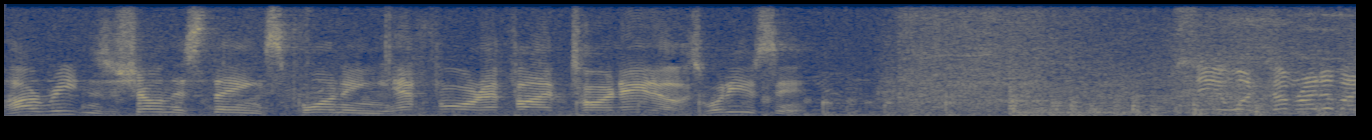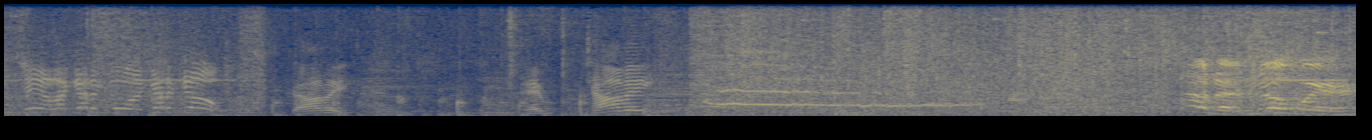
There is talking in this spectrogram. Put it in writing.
Our readings are showing this thing spawning F4, F5 tornadoes. What are you seeing? Right up my tail. I gotta go, I gotta go. Tommy? Hey, Tommy? Out of nowhere.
